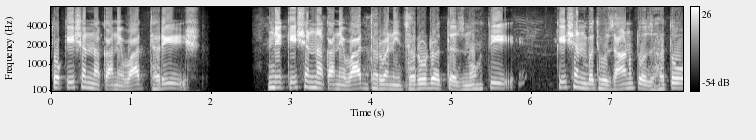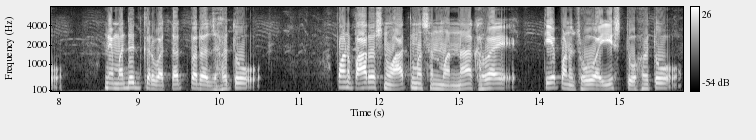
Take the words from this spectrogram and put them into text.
તો કેશનના કાને વાત ધરીશ. ને કેશનના કાને વાત ધરવાની જરૂરત જ નહોતી. કેશન બધું જાણતો જ હતો ને મદદ કરવા તત્પર જ હતો. પણ પારસનું આત્મસન્માન ના ખવાય, તે પણ જોવા ઈચ્છતો હતો.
